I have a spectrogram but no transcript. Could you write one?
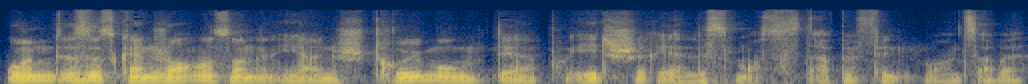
Und es ist kein Genre, sondern eher eine Strömung, der poetische Realismus. Da befinden wir uns, aber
